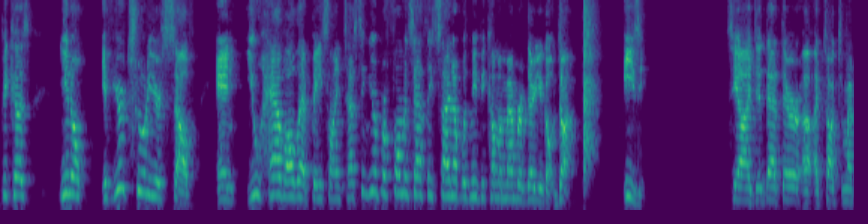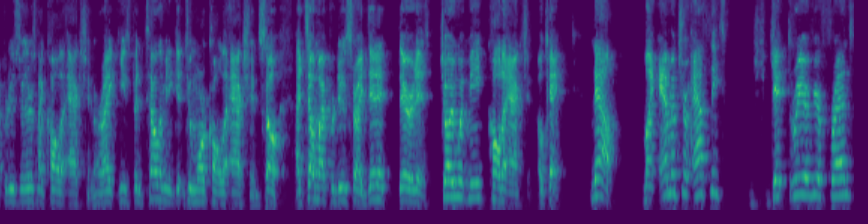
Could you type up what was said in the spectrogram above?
because you know if you're true to yourself and you have all that baseline testing, you're a performance athlete. Sign up with me, become a member. There you go, done, easy. See how I did that there? Uh, I talked to my producer. There's my call to action. All right. He's been telling me to get do more call to action. So I tell my producer I did it. There it is. Join with me. Call to action. Okay. Now, my amateur athletes, get three of your friends.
